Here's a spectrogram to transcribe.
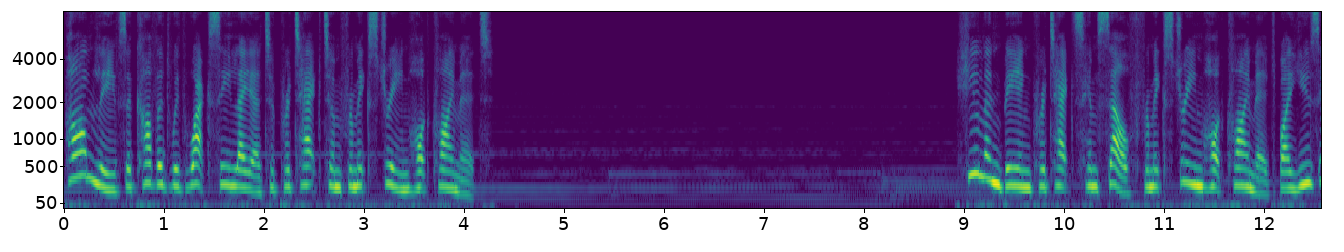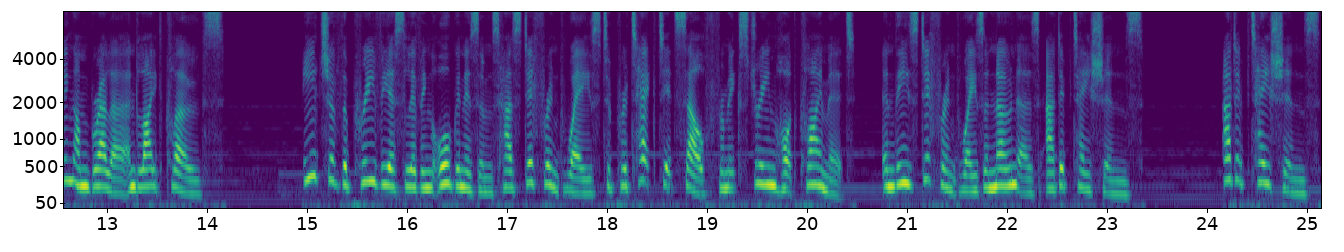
Palm leaves are covered with waxy layer to protect them from extreme hot climate. Human being protects himself from extreme hot climate by using umbrella and light clothes. Each of the previous living organisms has different ways to protect itself from extreme hot climate, and these different ways are known as adaptations. Adaptations,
